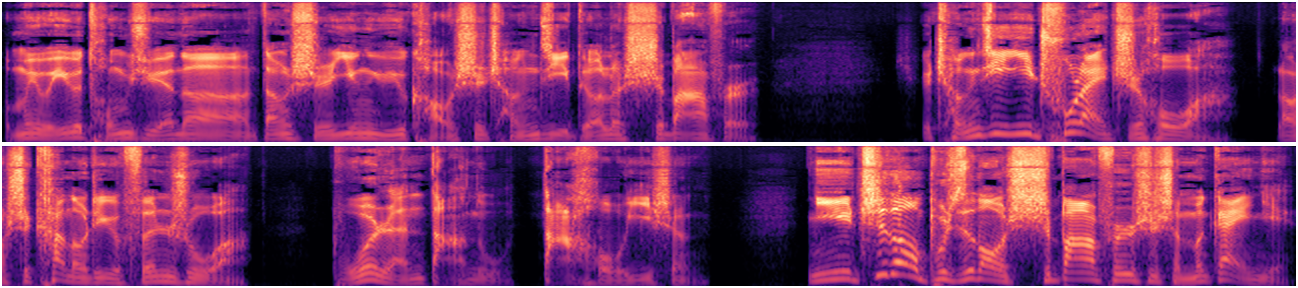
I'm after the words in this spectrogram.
我们有一个同学呢，当时英语考试成绩得了十八分，这个成绩一出来之后啊，老师看到这个分数啊。勃然大怒，大吼一声：“你知道不知道十八分是什么概念？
